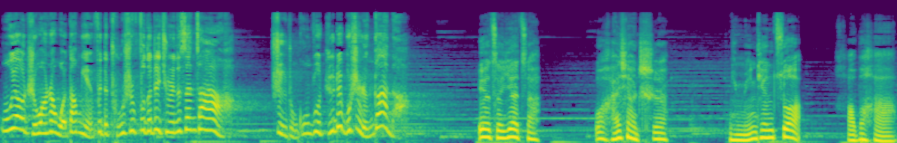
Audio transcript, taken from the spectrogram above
不要指望让我当免费的厨师，负责这群人的三餐啊！这种工作绝对不是人干的。叶子，叶子。我还想吃，你明天做，好不好？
